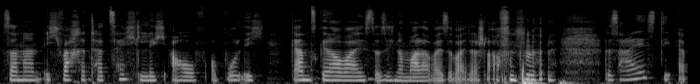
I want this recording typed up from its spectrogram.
sondern ich wache tatsächlich auf, obwohl ich ganz genau weiß, dass ich normalerweise weiter schlafen würde. Das heißt, die App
